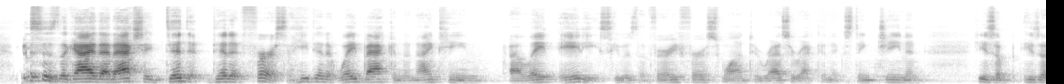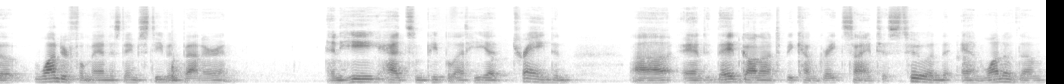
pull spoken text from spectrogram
this is the guy that actually did it did it first, and he did it way back in the nineteen uh, late '80s. He was the very first one to resurrect an extinct gene, and he's a he's a wonderful man. His name's Steven Benner, and and he had some people that he had trained and. Uh, and they'd gone on to become great scientists too. And, and one of them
